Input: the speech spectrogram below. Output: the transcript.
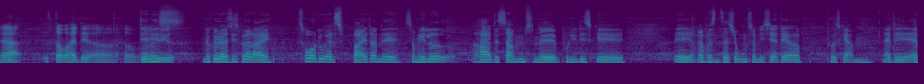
Ja, står han der og, og, og hygger. Dennis, nu kan vi også lige spørge dig. Tror du, at spejderne som helhed har det samme sådan, øh, politiske øh, repræsentation, som vi ser deroppe på skærmen? Er, det, er,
